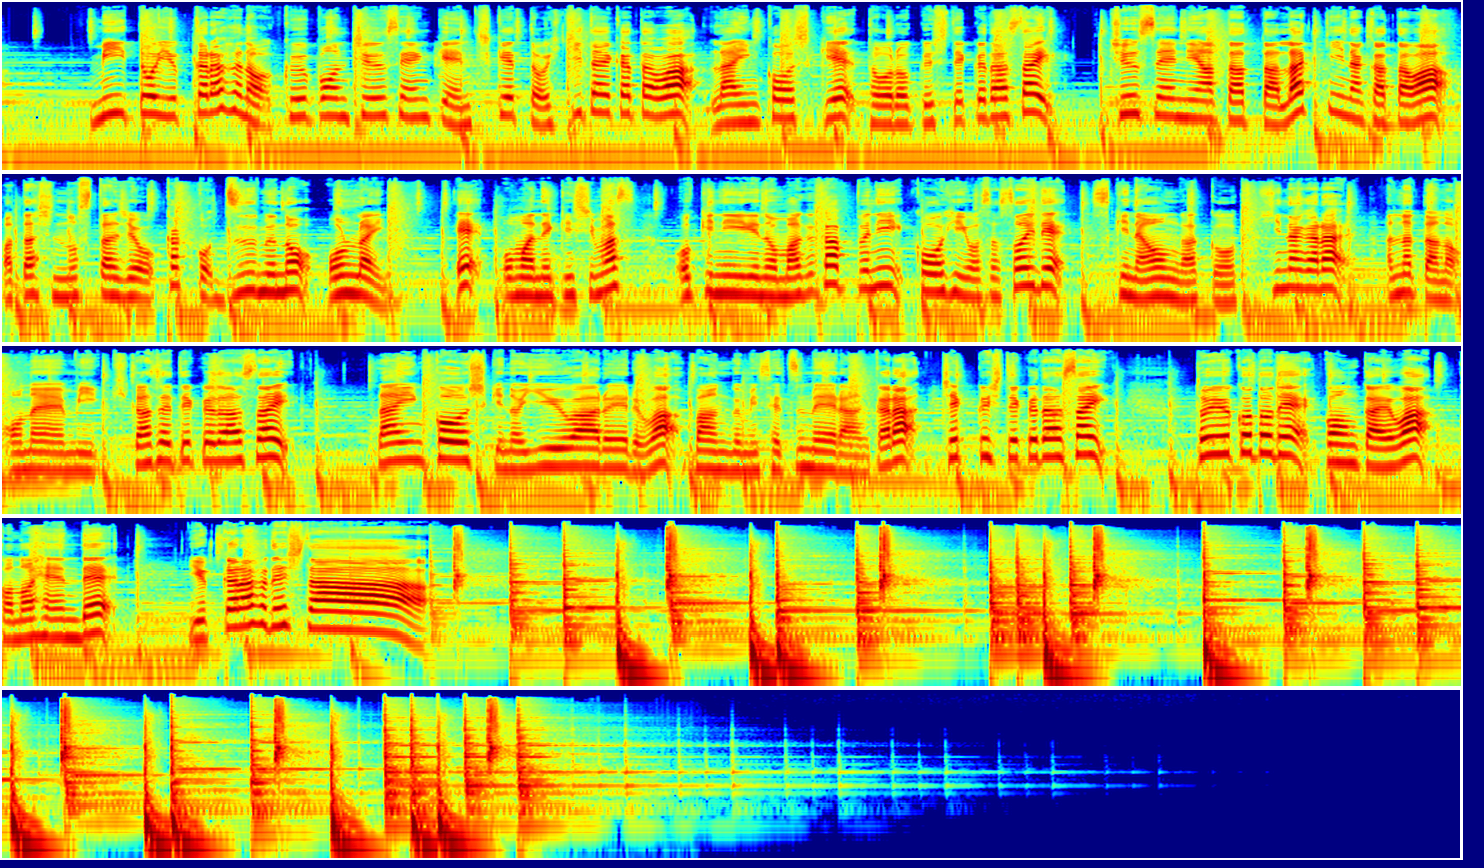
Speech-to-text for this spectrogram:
ミートユッカラフのクーポン抽選券チケットを引きたい方は LINE 公式へ登録してください。抽選に当たったラッキーな方は私のスタジオかっこ Zoom のオンラインへお招きします。お気に入りのマグカップにコーヒーを注いで好きな音楽を聴きながらあなたのお悩み聞かせてください。LINE 公式の URL は番組説明欄からチェックしてください。ということで今回はこの辺でゆっからふでした。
